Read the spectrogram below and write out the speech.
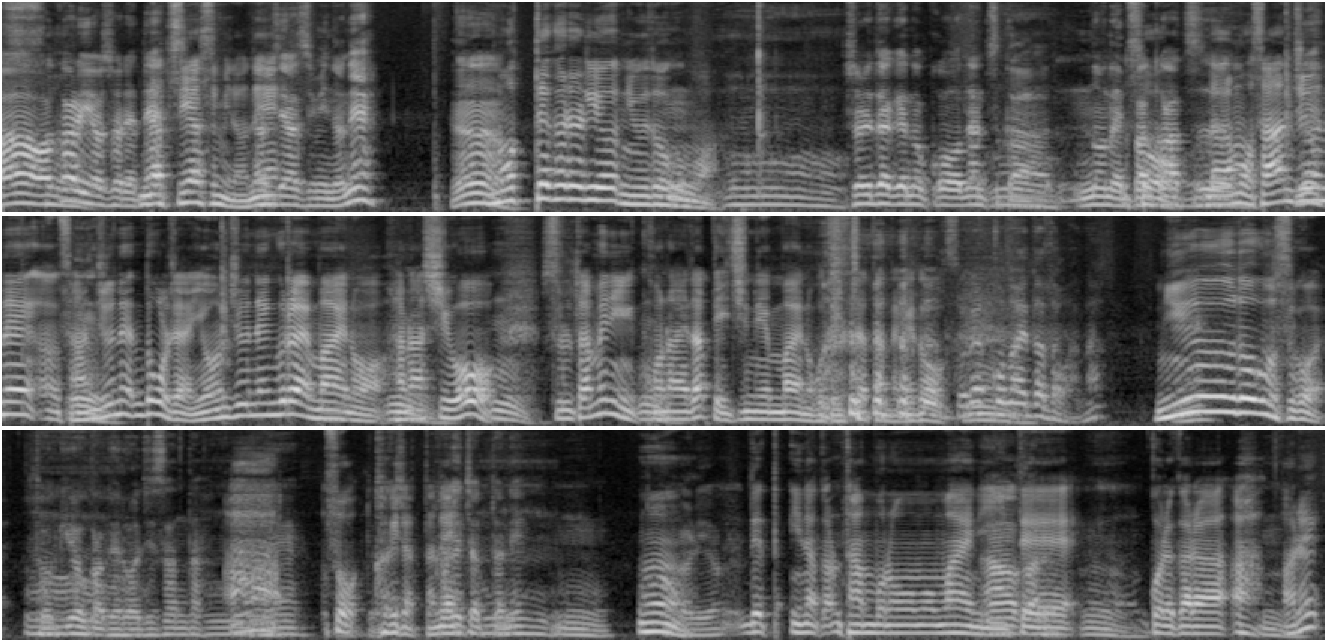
あわかるよそれね。夏休みのね。夏休みのね。うん。持ってかれるよ入道雲は。うん。それだけのこうなんつうかのねそう。爆発だからもう30年、あ30年どころじゃない40年ぐらい前の話をするためにこの間って1年前のこと言っちゃったんだけど。それはこの間だわな、入道雲すごい。時をかけるおじさんだ。あね。あそうかけちゃったね。かけちゃったね。うん。で田舎の田んぼの前にいてこれからああれ？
